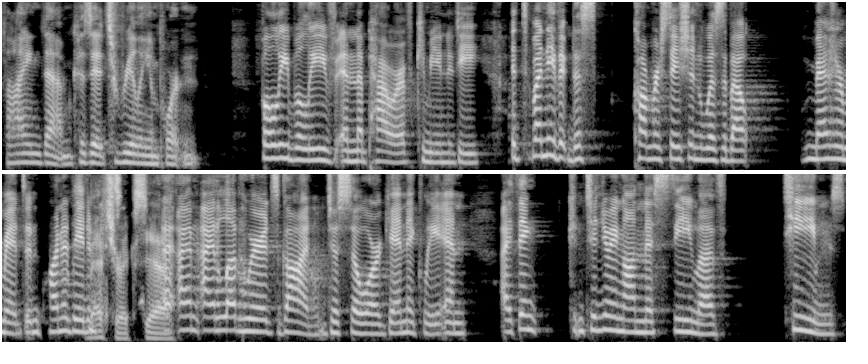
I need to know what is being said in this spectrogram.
find them because it's really important. Fully believe in the power of community. It's funny that this conversation was about measurement and quantitative metrics. Yeah. I, I, I love where it's gone just so organically. And I think continuing on this theme of teams,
